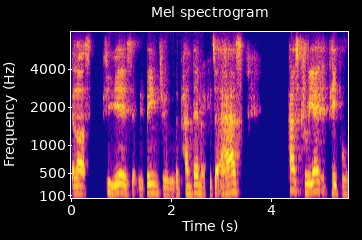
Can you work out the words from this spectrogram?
the last few years that we've been through with the pandemic is it has has created people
